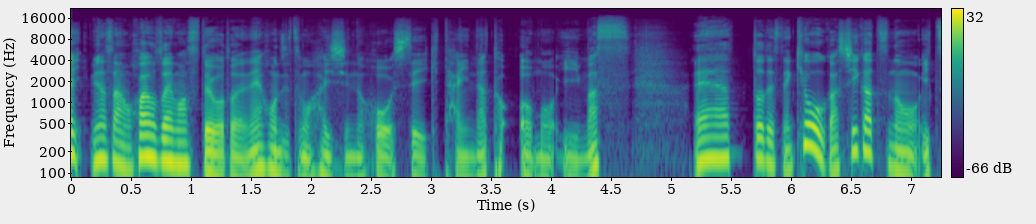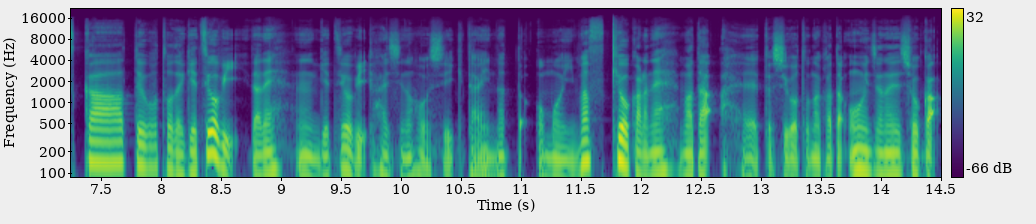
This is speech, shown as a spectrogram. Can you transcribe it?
い、皆さんおはようございます。ということでね、本日も配信の方をしていきたいなと思います。えー、っとですね、今日が4月の5日ということで、月曜日だね。うん、月曜日配信の方していきたいなと思います。今日からね、また、えー、っと、仕事の方多いんじゃないでしょうか。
